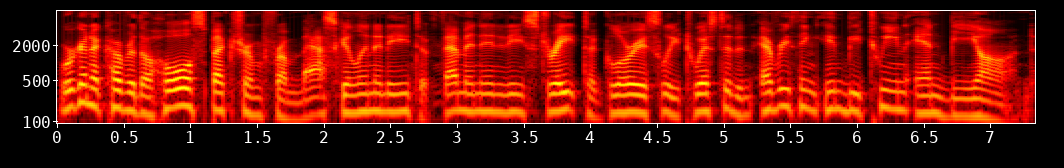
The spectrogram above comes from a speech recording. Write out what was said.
We're going to cover the whole spectrum from masculinity to femininity, straight to gloriously twisted, and everything in between and beyond.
